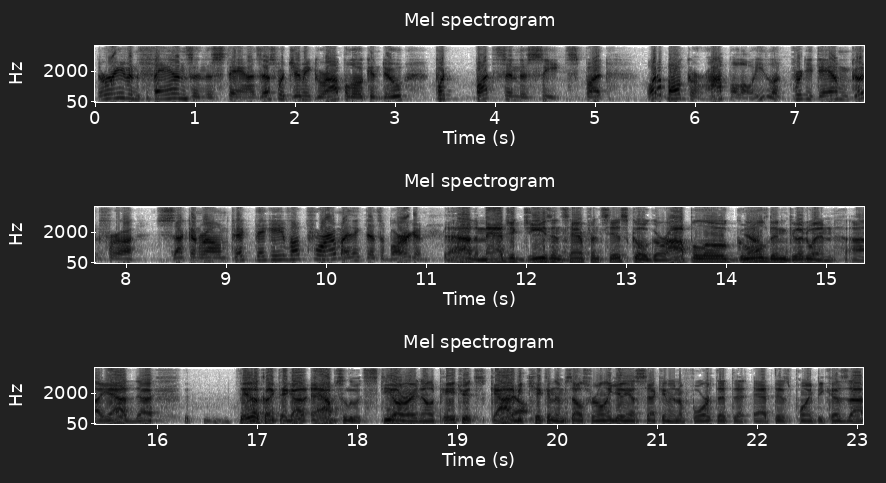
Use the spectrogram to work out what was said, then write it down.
There were even fans in the stands. That's what Jimmy Garoppolo can do, put butts in the seats. But What about Garoppolo? He looked pretty damn good for a second round pick they gave up for him. I think that's a bargain. Ah, the Magic G's in San Francisco, Garoppolo, Gould, and Goodwin. Uh, yeah, the, they look like they got an absolute steal right now. The Patriots got to Yeah. be kicking themselves for only getting a second and a fourth at the, at this point because uh,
